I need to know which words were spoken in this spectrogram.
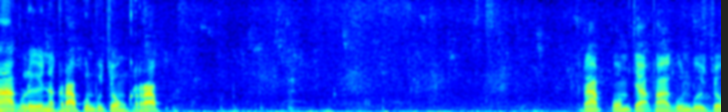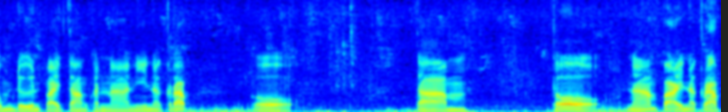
มากเลยนะครับ คุณผู้ชมครับ ครับผมจะพาคุณผู้ชมเดินไปตามคันนานี้นะครับ ก็ ตามท่อน้ำไปนะครับ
